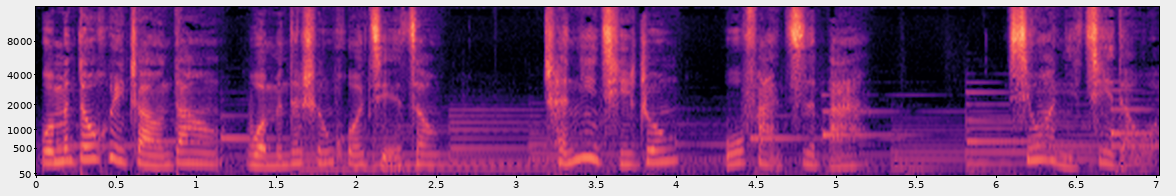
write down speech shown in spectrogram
我们都会找到我们的生活节奏，沉溺其中无法自拔。希望你记得我。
